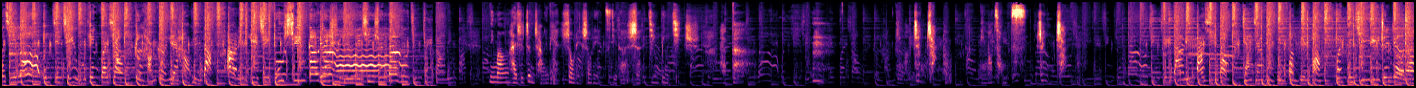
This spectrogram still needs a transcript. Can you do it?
鼓来敲起落，闻鸡起舞天欢笑，各行各业好运到。二零一七福星高照。是因为青春到，祝祝大明大喜报。柠檬还是正常一点，收敛收敛自己的神经病气质。好的，嗯，柠檬正常了，柠檬从此正常了。大明大喜报，家家户户放鞭炮，欢天喜地真热闹。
